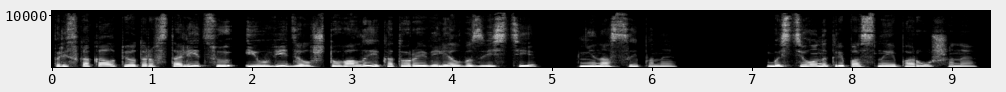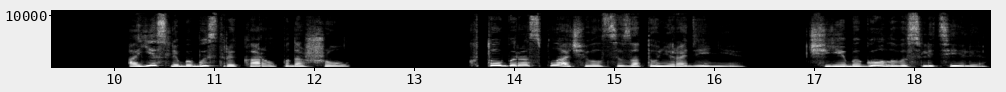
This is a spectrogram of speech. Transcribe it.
Прискакал Петр в столицу и увидел, что валы, которые велел возвести, не насыпаны, бастионы крепостные порушены. А если бы быстрый Карл подошел? Кто бы расплачивался за то нерадение? Чьи бы головы слетели,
